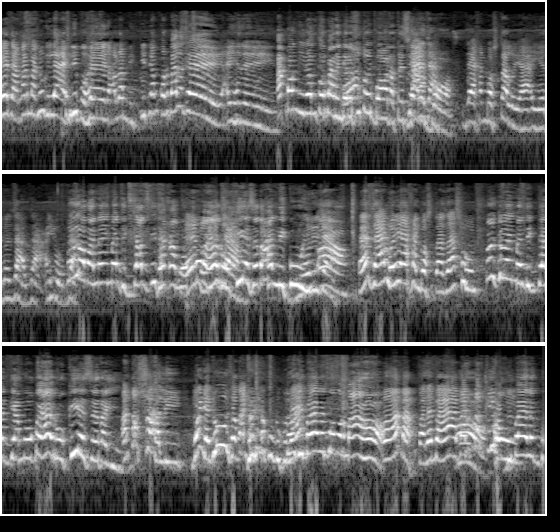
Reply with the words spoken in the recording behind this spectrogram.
এই ডাঙৰ মানুহ গিলা আহিলি বহে অলপ নীতি নিয়ম কৰবা লাগে আহি হে আকৌ নিয়ম কৰবা এখন বস্তা লৈ আহ আহি যা যা তইও মানে ইমান দিগদাৰ দি থাকা মোক। ৰখি আছে তাহান নিকুই মৰি যা এ যা লৈ এখন বস্তা যাচোন তই কিয় ইমান দিগদাৰ দিয়া মোক এ ৰখি আছে তাই। আৰু তোৰ ছোৱালী মই নেদো জগাই ধৰি থাকো দুখোনা দিবাই লাগব মোৰ মা হ অ বাপ্পাৰে বা বাপ তই কি হওঁ দিবাই লাগব।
